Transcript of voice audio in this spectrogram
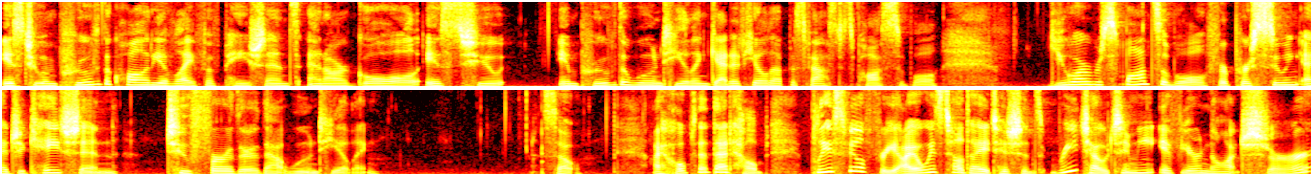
is to improve the quality of life of patients and our goal is to improve the wound healing, get it healed up as fast as possible, you are responsible for pursuing education to further that wound healing. So, I hope that that helped. Please feel free. I always tell dietitians reach out to me if you're not sure,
